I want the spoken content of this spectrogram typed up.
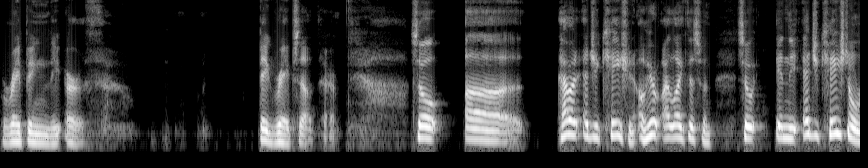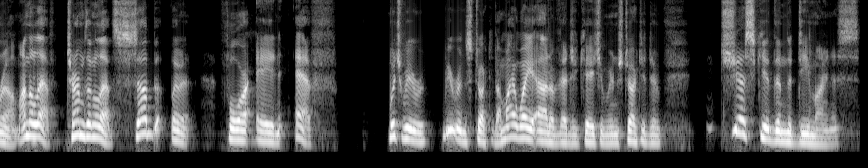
raping the earth. Big rapes out there. So, uh, how about education? Oh, here, I like this one. So, in the educational realm, on the left, terms on the left, sub for an F, which we were we were instructed on my way out of education. We were instructed to just give them the D minus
